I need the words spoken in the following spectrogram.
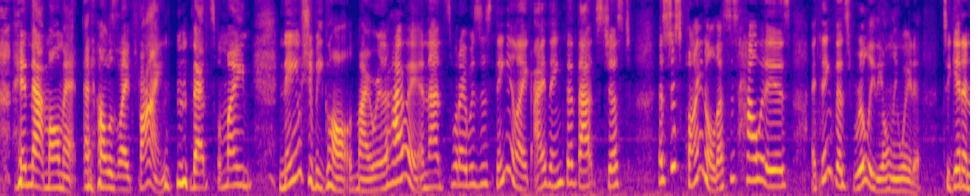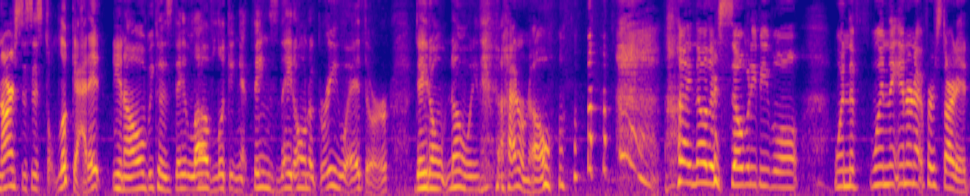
in that moment. And I was like, fine, that's what my name should be called, My Way the Highway. And that's what I was just thinking. Like, I think that that's just, that's just final. That's just how it is. I think that's really the only way to, to get a narcissist to look at it, you know, because they love looking at things they don't agree with or they don't know anything. I don't know. I know there's so many people when the when the internet first started,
